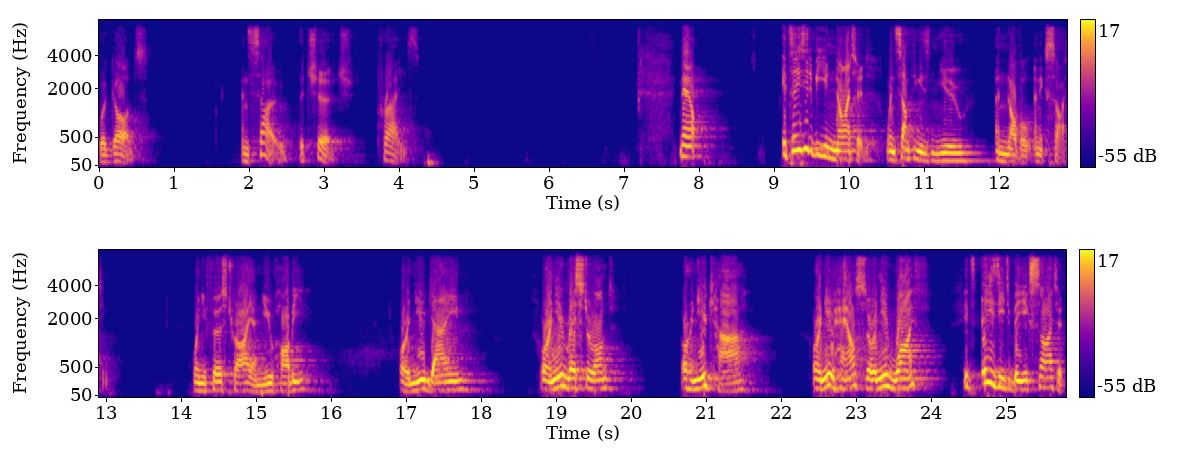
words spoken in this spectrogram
were God's. And so the church prays. Now, it's easy to be united when something is new and novel and exciting. When you first try a new hobby, or a new game, or a new restaurant, or a new car, or a new house or a new wife, it's easy to be excited.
